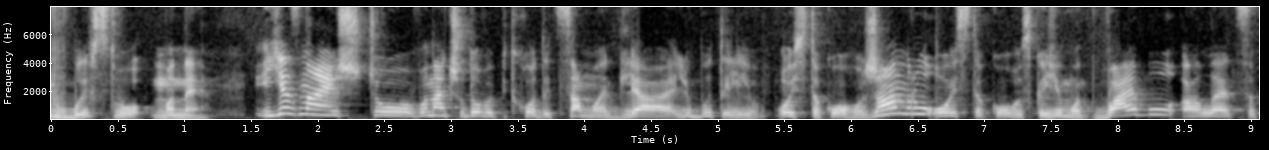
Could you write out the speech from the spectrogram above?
вбивство мене. Я знаю, що вона чудово підходить саме для любителів ось такого жанру, ось такого, скажімо, вайбу, але це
